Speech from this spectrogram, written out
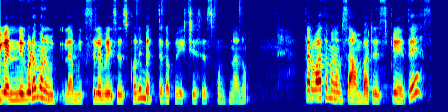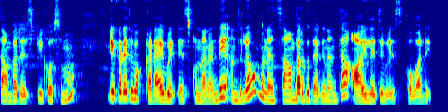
ఇవన్నీ కూడా మనం ఇలా మిక్సీలో వేసేసుకొని మెత్తగా పేస్ట్ చేసేసుకుంటున్నాను. తర్వాత మనం సాంబార్ రెసిపీ అయితే సాంబార్ రెసిపీ కోసము ఇక్కడైతే ఒక కడాయి పెట్టేసుకున్నానండి. అందులో మనం సాంబార్కు తగినంత ఆయిల్ అయితే వేసుకోవాలి.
